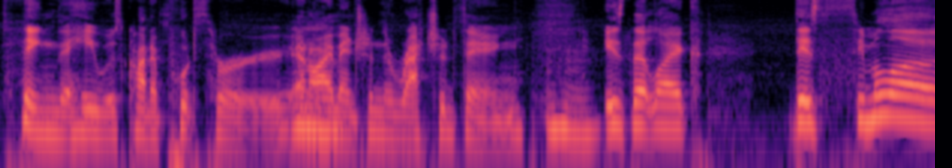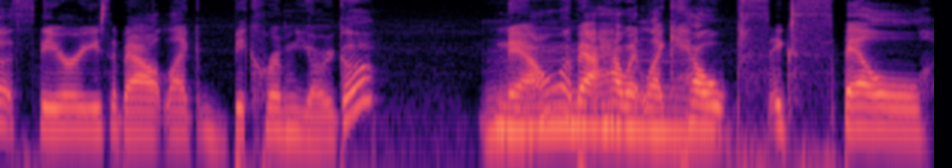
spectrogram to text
thing that he was kind of put through, and I mentioned the Ratched thing, is that like there's similar theories about like Bikram yoga now about how it like helps expel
